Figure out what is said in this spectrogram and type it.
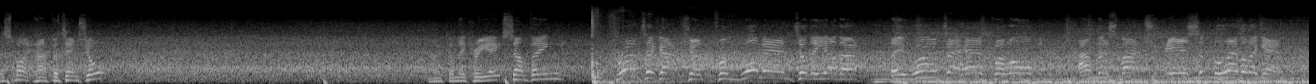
This might have potential. Now can they create something? Frantic action from one end to the other. They weren't ahead for long, and this match is level again.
